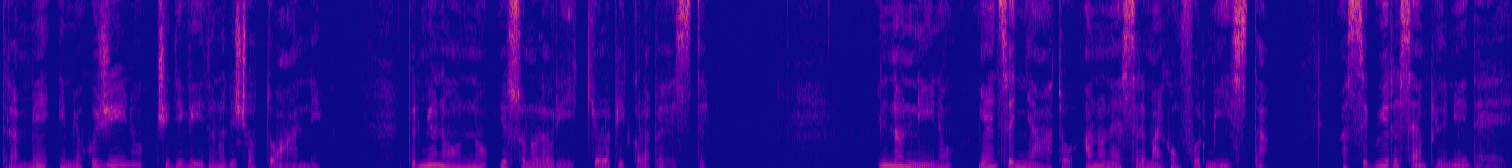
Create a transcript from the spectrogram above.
Tra me e mio cugino ci dividono 18 anni. Per mio nonno io sono Lauricchio, la piccola peste. Il nonnino mi ha insegnato a non essere mai conformista, a seguire sempre le mie idee.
